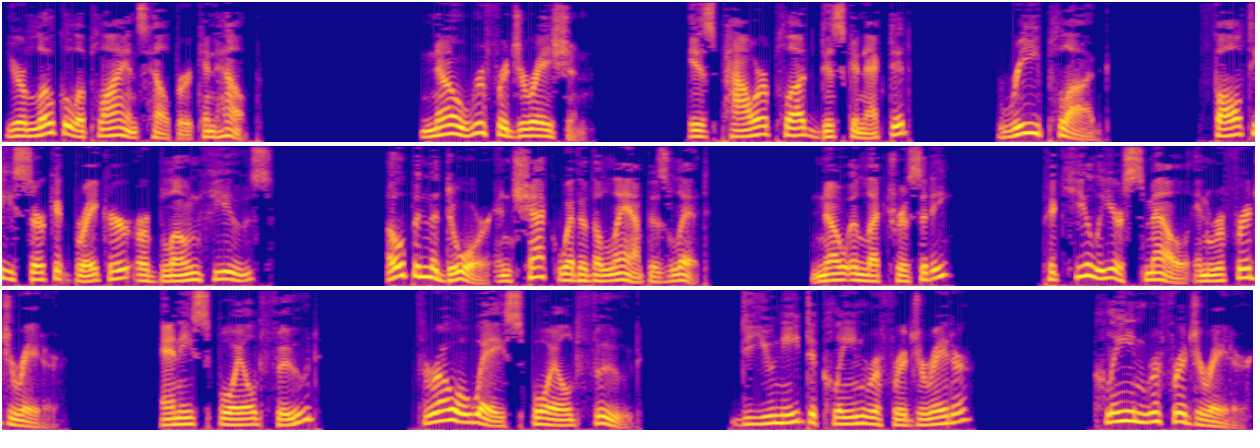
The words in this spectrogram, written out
your local appliance helper can help. No refrigeration. Is power plug disconnected? Replug. Faulty circuit breaker or blown fuse? Open the door and check whether the lamp is lit. No electricity? Peculiar smell in refrigerator. Any spoiled food? Throw away spoiled food. Do you need to clean refrigerator? Clean refrigerator.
